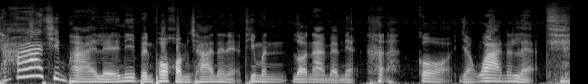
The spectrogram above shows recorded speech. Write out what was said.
ช้าชิบหายเลยนี่เป็นเพราะคอมช้านะเนี่ยที่มันรอนานแบบเนี้ย ก็อย่างว่านั่นแหละที่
